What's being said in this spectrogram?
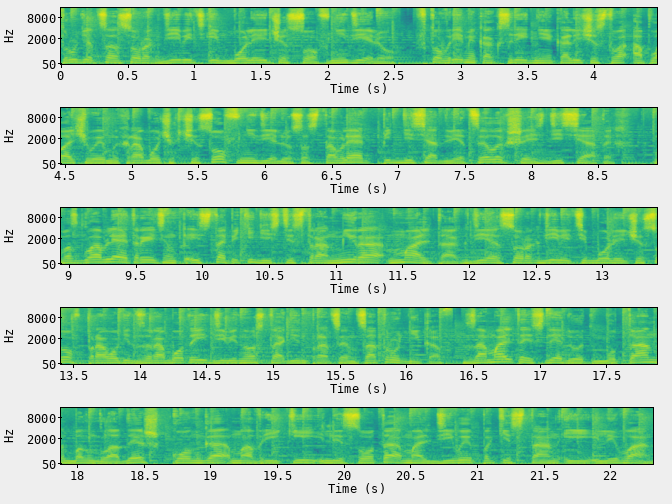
трудятся 49 и более часов в неделю, в то время как среднее количество оплачиваемых рабочих часов в неделю составляет 52,6. Возглавляет рейтинг из 150 стран мира Мальта, где 49 и более часов проводит за работой 91% сотрудников. За Мальтой следуют Бутан, Бангладеш, Конго, Маврикий, Лесото, Мальдивы, Пакистан и Ливан.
